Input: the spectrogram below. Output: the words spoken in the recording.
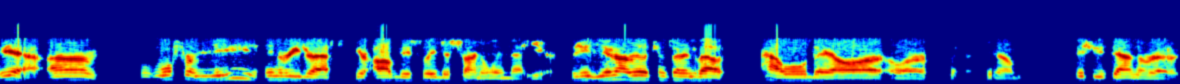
Yeah. Um, well, for me in redraft, you're obviously just trying to win that year. So you, you're not really concerned about how old they are or you know issues down the road.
